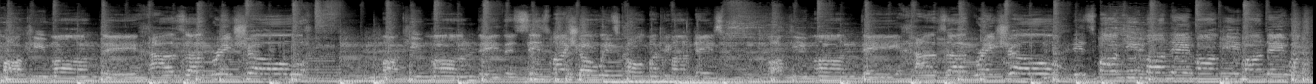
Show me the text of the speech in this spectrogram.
Marky Monday has a great show. Marky Monday, this is my show. It's called Marky Mondays. Marky Monday has a great show. It's Marky Monday, Marky Monday.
